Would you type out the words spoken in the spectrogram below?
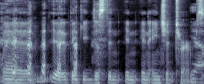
And yeah, thinking just in, in, in ancient terms.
